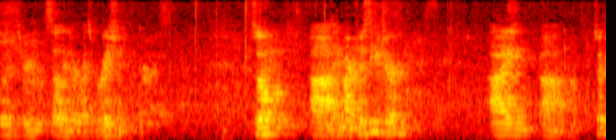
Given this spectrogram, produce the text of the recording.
go through cellular respiration. So, uh, in my procedure, I uh, took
